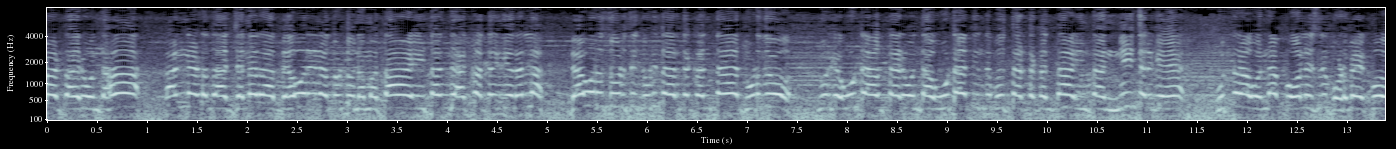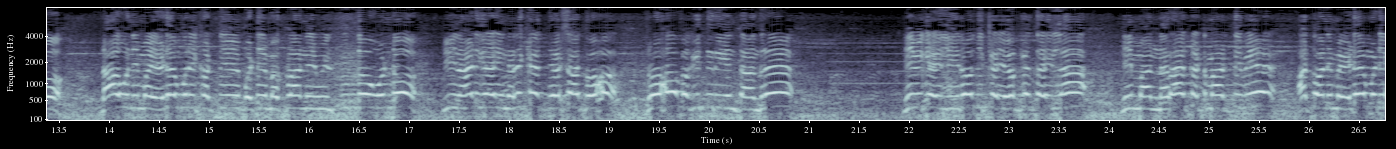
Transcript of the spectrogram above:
ಮಾಡ್ತಾ ಇರುವಂತಹ ಕನ್ನಡದ ಜನರ ಬೆವರಿನ ದುಡ್ಡು ನಮ್ಮ ತಾಯಿ, ತಂದೆ, ಅಕ್ಕ, ತಂಗಿಯರೆಲ್ಲ ಬೆವರು ಸೂರಿಸಿ ದುಡಿತಾ ಇರ್ತಕ್ಕಂಥ, ದುಡಿದು ಇವ್ರಿಗೆ ಊಟ ಆಗ್ತಾ ಇರುವಂತಹ, ಊಟ ತಿಂದು ಬದುಕ್ತಾ ಇರ್ತಕ್ಕಂಥ ಇಂಥ ನೀಚರಿಗೆ ಉತ್ತರವನ್ನ ಪೊಲೀಸರು ಕೊಡಬೇಕು. ನಾವು ನಿಮ್ಮ ಎಡೆಮುರಿ ಕಟ್ಟಿ ಬಡ್ಡಿ ಮಕ್ಕಳ ನೀವು ಇಲ್ಲಿ ತಿಂದು ಉಂಡು ಈ ನಾಡಿಗೆ ಈ ನೆಲಕ್ಕೆ ದೇಶ ದ್ರೋಹ ದ್ರೋಹ ಬಗಿತೀರಿ ಅಂತ ಅಂದ್ರೆ ನಿಮಗೆ ಇಲ್ಲಿ ಇರೋದಕ್ಕೆ ಯೋಗ್ಯತೆ ಇಲ್ಲ. ನಿಮ್ಮ ನರ ಕಟ್ ಮಾಡ್ತೀವಿ ಅಥವಾ ನಿಮ್ಮ ಎಡೆಮುಡಿ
